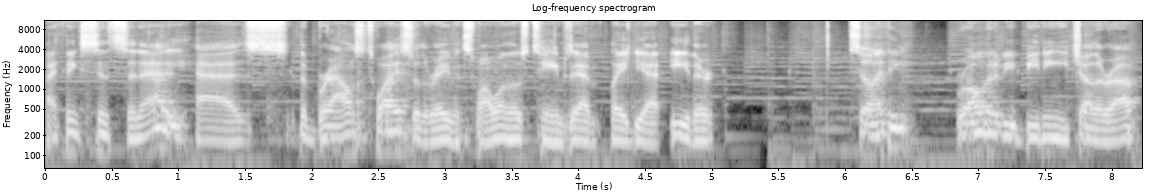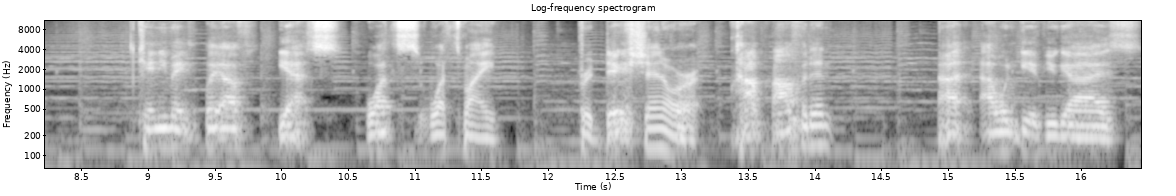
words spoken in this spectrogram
I think Cincinnati has the Browns twice or the Ravens twice. One of those teams they haven't played yet either. So I think we're all going to be beating each other up. Can you make the playoffs? Yes. What's what's my prediction or how confident? I, I would give you guys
